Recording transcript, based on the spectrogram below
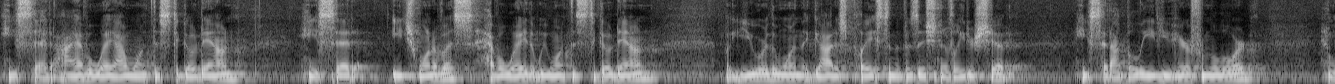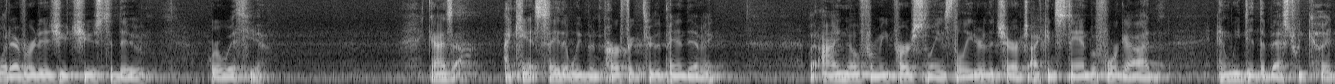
He said, I have a way I want this to go down. He said, Each one of us have a way that we want this to go down but you are the one that God has placed in the position of leadership. He said, I believe you hear from the Lord, and whatever it is you choose to do, we're with you. Guys, I can't say that we've been perfect through the pandemic, but I know for me personally, as the leader of the church, I can stand before God and we did the best we could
